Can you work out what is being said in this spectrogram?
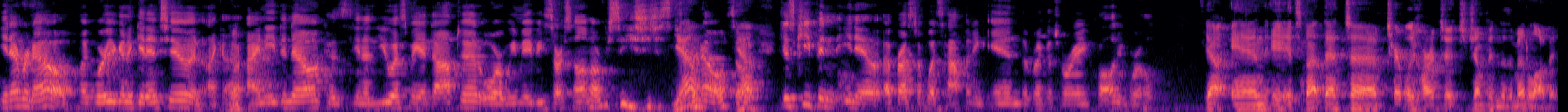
you never know like where you're going to get into, and like Yeah. I, I need to know because you know the U.S. may adopt it, or we maybe start selling overseas. You just Yeah. never know. So Yeah. just keeping you know abreast of what's happening in the regulatory and quality world. Yeah, and it's not that uh, terribly hard to, to jump into the middle of it.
